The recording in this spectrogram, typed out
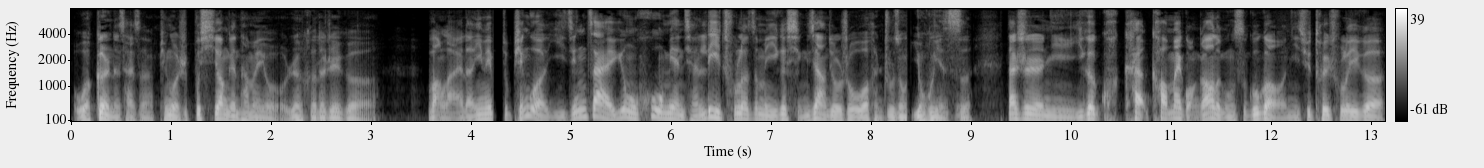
我个人的猜测，苹果是不希望跟他们有任何的这个往来的，因为就苹果已经在用户面前立出了这么一个形象，就是说我很注重用户隐私。但是你一个靠靠卖广告的公司 Google，你去推出了一个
